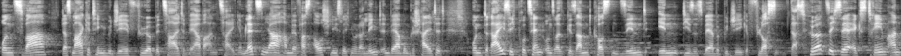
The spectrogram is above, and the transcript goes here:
Und zwar das Marketingbudget für bezahlte Werbeanzeigen. Im letzten Jahr haben wir fast ausschließlich nur noch LinkedIn-Werbung geschaltet und 30% unserer Gesamtkosten sind in dieses Werbebudget geflossen. Das hört sich sehr extrem an,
